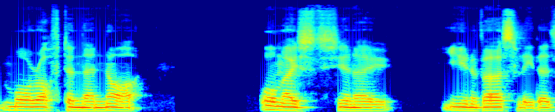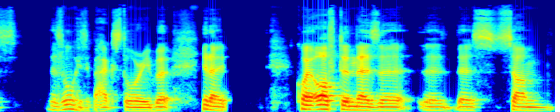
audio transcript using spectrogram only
more often than not. Almost, you know, universally, there's there's always a backstory, but you know, quite often there's a there's some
